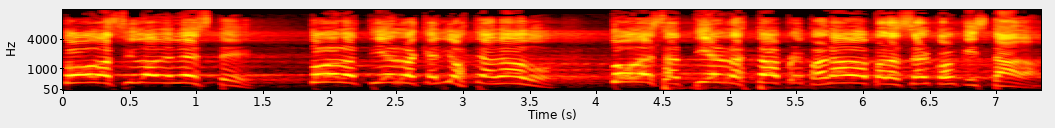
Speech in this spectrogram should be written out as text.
toda ciudad del este, toda la tierra que Dios te ha dado, toda esa tierra está preparada para ser conquistada.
